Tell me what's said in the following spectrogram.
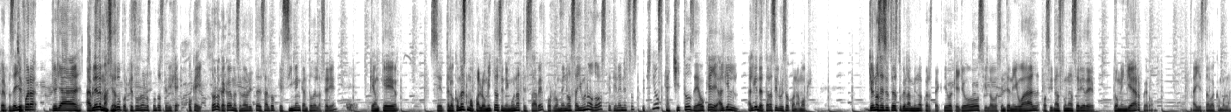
Pero pues de ahí fuera, yo ya hablé demasiado porque esos son los puntos que dije, ok, todo lo que acabo de mencionar ahorita es algo que sí me encantó de la serie, que aunque se, te lo comes como palomitas y ninguna te sabe, por lo menos hay uno o dos que tienen esos pequeños cachitos de, ok, alguien, alguien detrás sí lo hizo con amor. Yo no sé si ustedes tuvieron la misma perspectiva que yo, si lo sienten igual, o si no fue una serie de dominguear, pero ahí estaba como la,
